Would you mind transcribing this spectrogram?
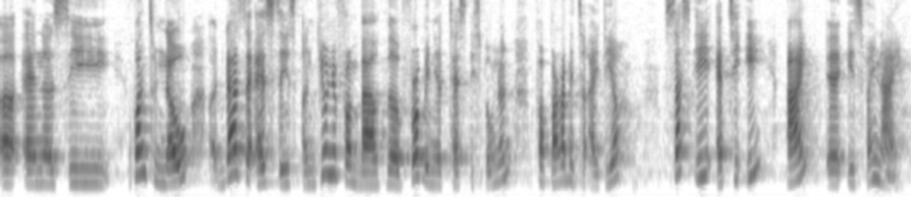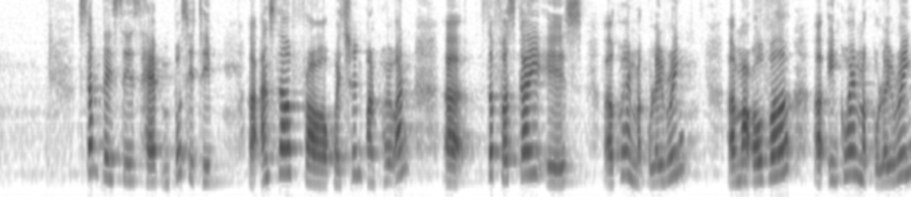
Uh, and uh, she want to know, uh, does there exist a uniform bound the Frobenius test exponent for parameter ideal? Such E, FTE, I uh, is finite. Some cases have positive uh, answer for question on point one. The first case is uh, Macaulay ring. Uh, moreover, in Cohen-Macaulay ring,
